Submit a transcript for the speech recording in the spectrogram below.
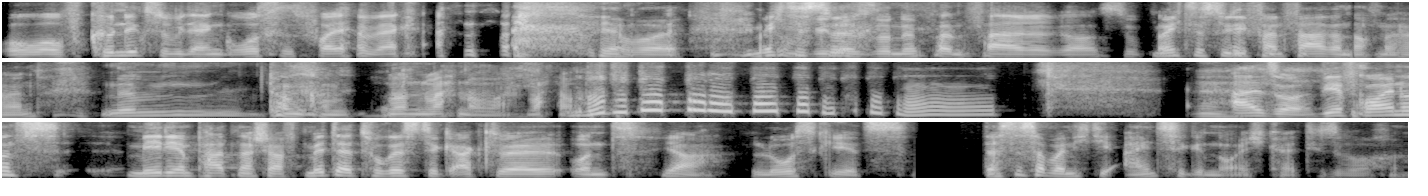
Oh, oh kündigst du wieder ein großes Feuerwerk an? Jawohl. Möchtest wieder du so eine Fanfare raus? Super. Möchtest du die Fanfare nochmal hören? komm, komm, mach nochmal, mach nochmal. Also, wir freuen uns, Medienpartnerschaft mit der Touristik aktuell und ja, los geht's. Das ist aber nicht die einzige Neuigkeit diese Woche.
